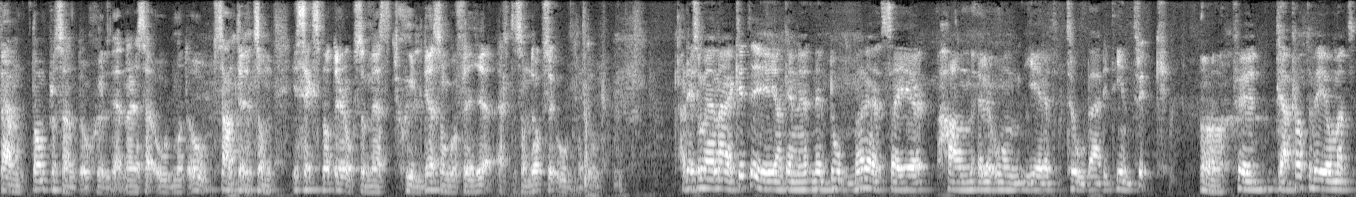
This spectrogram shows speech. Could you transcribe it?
15% oskyldiga när det är så här ord mot ord. Samtidigt som i sexbrott är det också mest skyldiga som går fria eftersom det också är ord mot ord. Ja, det som är märkligt är egentligen när, när domare säger han eller hon ger ett trovärdigt intryck. Ja. För där pratar vi om att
